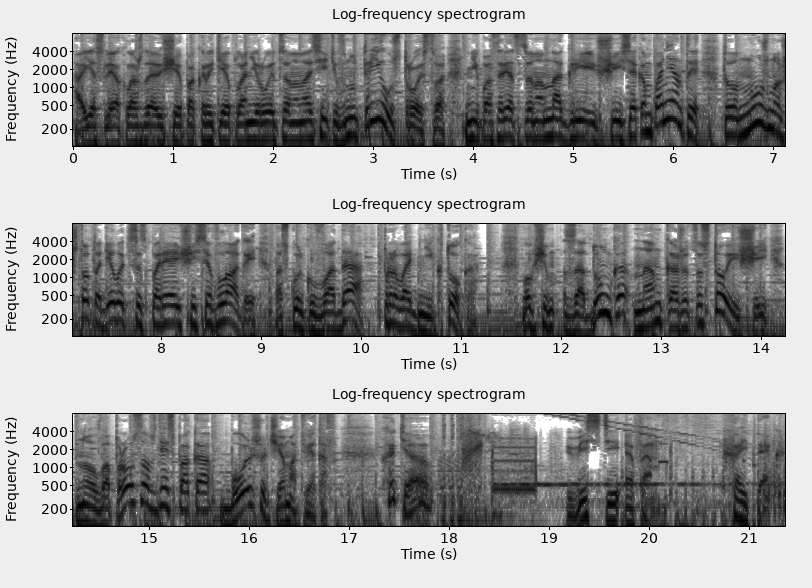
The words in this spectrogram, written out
А если охлаждающее покрытие планируется наносить внутри устройства, непосредственно на греющиеся компоненты, то нужно что-то делать с испаряющейся влагой, поскольку вода – проводник тока. В общем, задумка нам кажется стоящей, но вопросов здесь пока больше, чем ответов. Хотя... Вести FM хай-тек.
